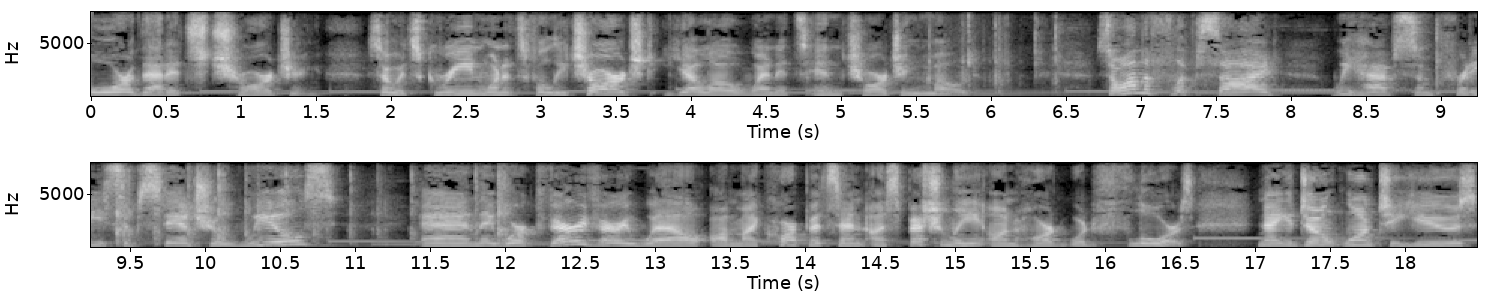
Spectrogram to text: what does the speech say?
or that it's charging. So it's green when it's fully charged, yellow when it's in charging mode. So on the flip side, we have some pretty substantial wheels and they work very, very well on my carpets and especially on hardwood floors. Now you don't want to use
